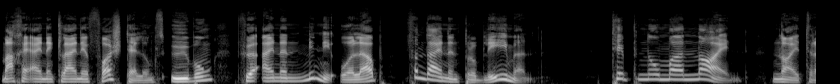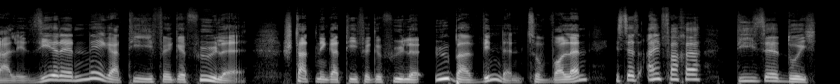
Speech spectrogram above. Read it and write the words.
Mache eine kleine Vorstellungsübung für einen Mini-Urlaub von deinen Problemen. Tipp Nummer 9. Neutralisiere negative Gefühle. Statt negative Gefühle überwinden zu wollen, ist es einfacher, diese durch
